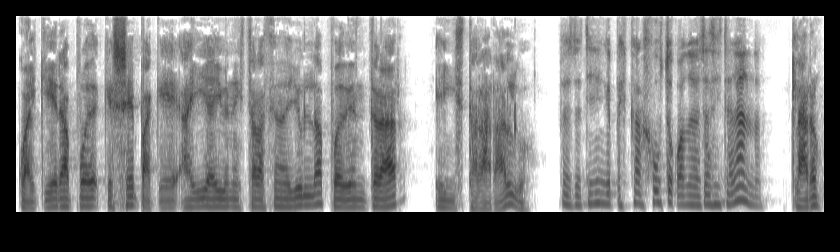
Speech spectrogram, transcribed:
cualquiera puede, que sepa que ahí hay una instalación de Joomla puede entrar e instalar algo. Pero te tienen que pescar justo cuando lo estás instalando. Claro,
